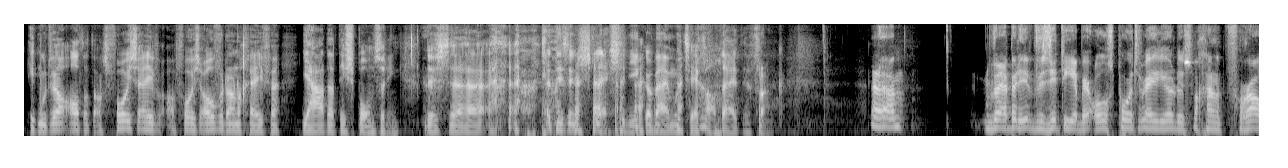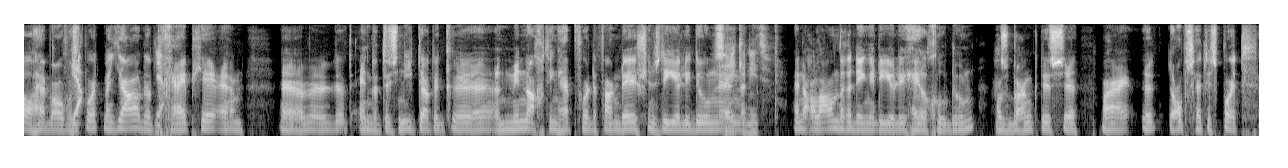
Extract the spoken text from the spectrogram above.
Ik moet wel altijd als voice-over voice dan nog geven. Ja, dat is sponsoring. Dus uh, het is een slash die ik erbij moet zeggen altijd, Frank. Um, we, hebben, we zitten hier bij All Sports Radio, dus we gaan het vooral hebben over ja. sport met jou. Dat ja. begrijp je. En, uh, dat, en dat is niet dat ik uh, een minachting heb voor de foundations die jullie doen. Zeker en, niet. En alle andere dingen die jullie heel goed doen als bank. Dus, maar de opzet is sport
